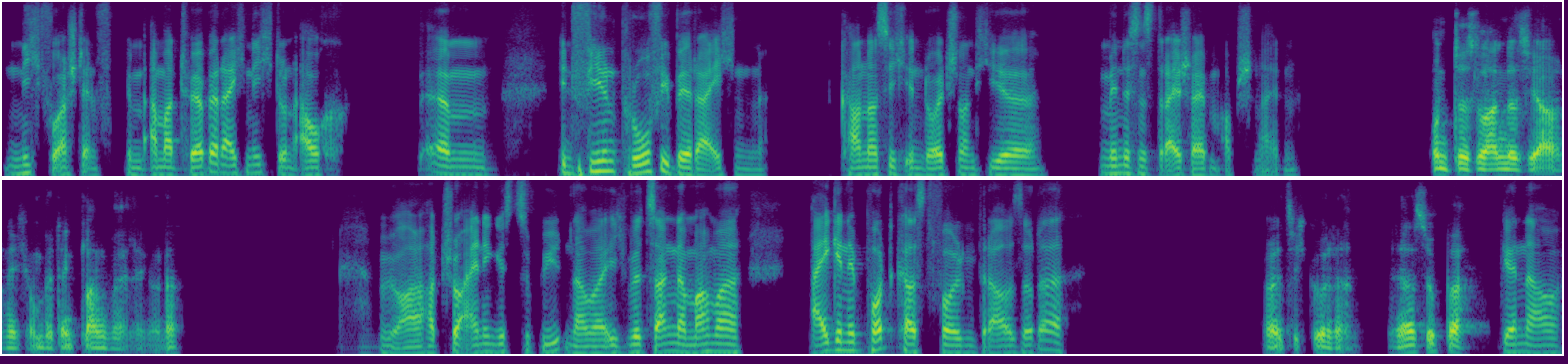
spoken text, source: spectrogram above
nicht vorstellen. Im Amateurbereich nicht und auch ähm, in vielen Profibereichen kann er sich in Deutschland hier mindestens drei Scheiben abschneiden. Und das Land ist ja auch nicht unbedingt langweilig, oder? Ja, hat schon einiges zu bieten, aber ich würde sagen, da machen wir eigene Podcast-Folgen draus, oder? Hört sich gut an. Ja, super. Genau.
